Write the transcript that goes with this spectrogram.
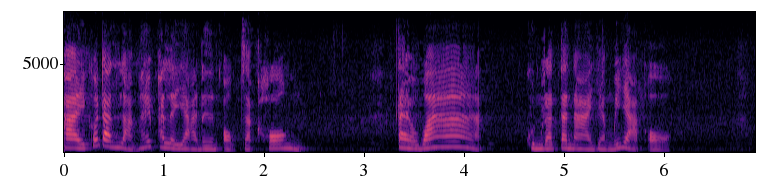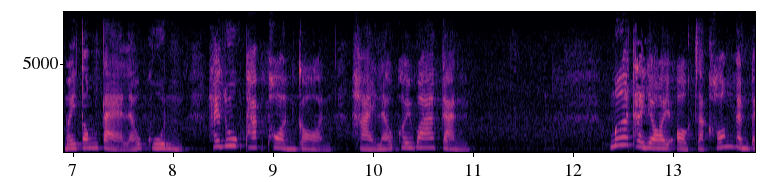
ทัยก็ดันหลังให้ภรรยาเดินออกจากห้อง แต่ว่า คุณรัตนายังไม่อยากออก ไม่ต้องแต่แล้วคุณให้ลูกพักผ่อนก่อน หายแล้วค่อยว่ากัน เมื่อทยอยออกจากห้องกันไป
